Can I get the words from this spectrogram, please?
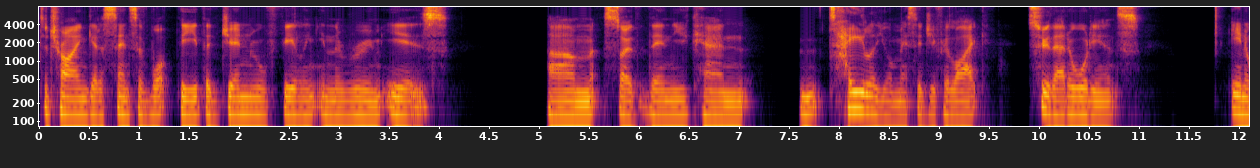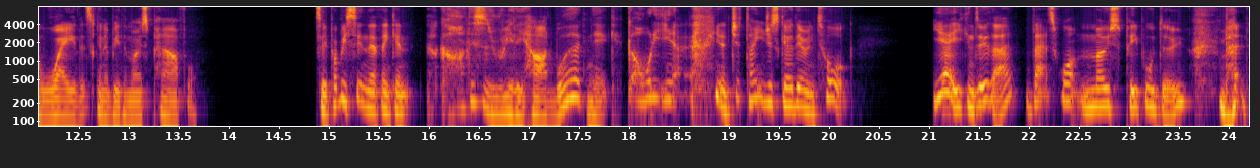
to try and get a sense of what the the general feeling in the room is, um, so that then you can tailor your message, if you like, to that audience in a way that's going to be the most powerful. So you're probably sitting there thinking, oh, "God, this is really hard work, Nick. God, what do you, you know? Don't you just go there and talk?" Yeah, you can do that. That's what most people do. But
